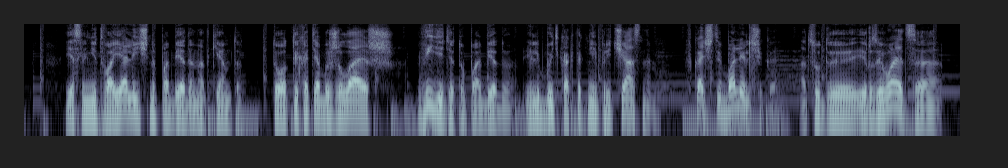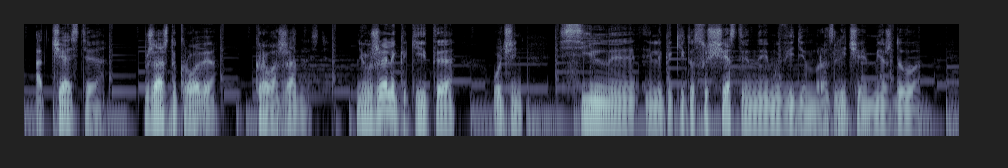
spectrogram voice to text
Если не твоя личная победа над кем-то, то ты хотя бы желаешь видеть эту победу или быть как-то к ней причастным в качестве болельщика. Отсюда и развивается отчасти жажда крови, кровожадность. Неужели какие-то очень сильные или какие-то существенные мы видим различия между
